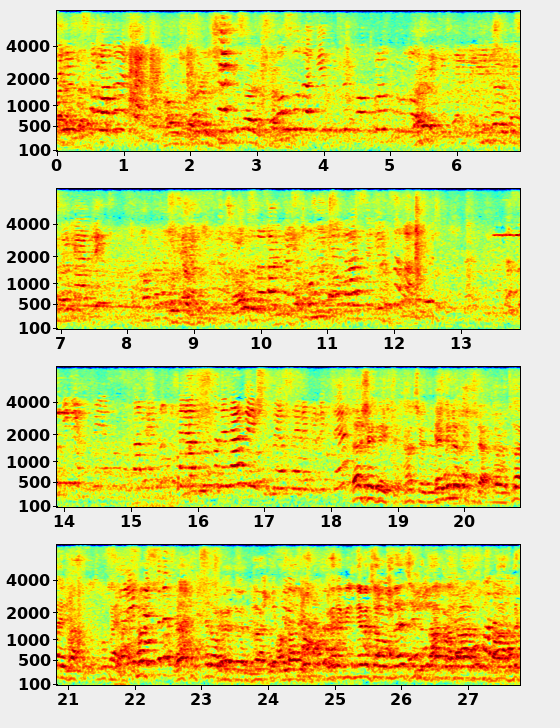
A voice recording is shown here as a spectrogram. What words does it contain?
Hayırlı sabahlar efendim. Zonguldak İl Tütün Kontrol Kurulu ekipleriyle ilgilenmeye geldik. Hoş geldiniz. Kusura bakmayın. Rahatsız ediyoruz ama. Nasıl gidiyor tütün yasasından memnun musunuz? Hayatınızda neler değişti bu yasayla birlikte? Her şey değişti. Her şeyden. Kendini öptüler. Evet. Bıraktık bu mı? Bıraktık sen orada. Evet evet bıraktım. Allah'a şükür. Böyle bir nefes alındı. Şimdi daha rahat rahatlık.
